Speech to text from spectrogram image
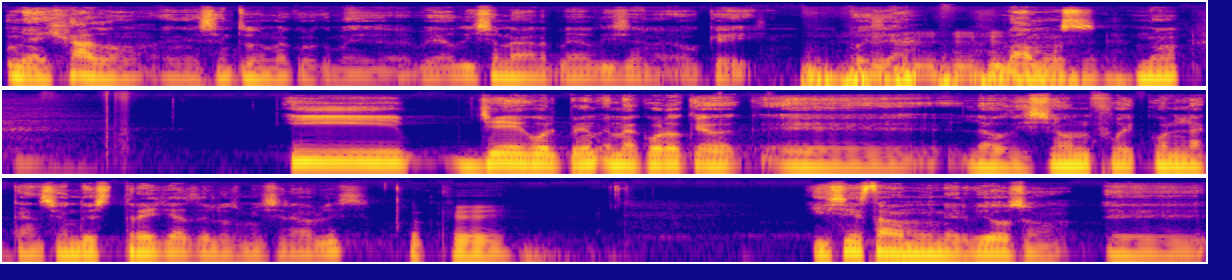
mi ahijado, en ese entonces me acuerdo que me dice, ve a audicionar, ve a audicionar, ok, pues ya, vamos, ¿no? Y llego, el me acuerdo que eh, la audición fue con la canción de Estrellas de Los Miserables. Ok. Y sí estaba muy nervioso. eh,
